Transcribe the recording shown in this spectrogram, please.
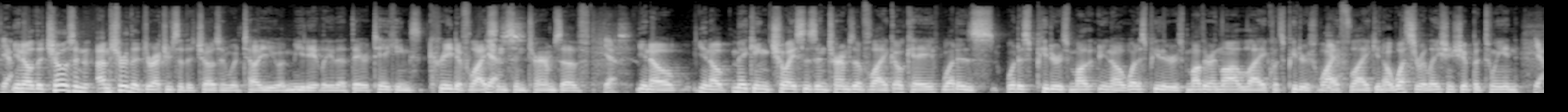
Yeah. you know the chosen I'm sure the directors of the chosen would tell you immediately that they're taking creative license Yes. in terms of Yes. you know you know making choices in terms of like okay what is what is Peter's mother you know what is Peter's mother-in-law like what's Peter's wife like you know what's the relationship between Yeah.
